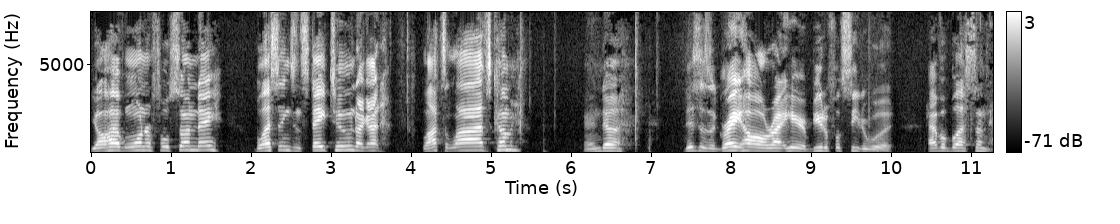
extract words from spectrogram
Y'all have a wonderful Sunday. Blessings and stay tuned. I got lots of lives coming. And uh, this is a great haul right here. Beautiful cedar wood. Have a blessed Sunday.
